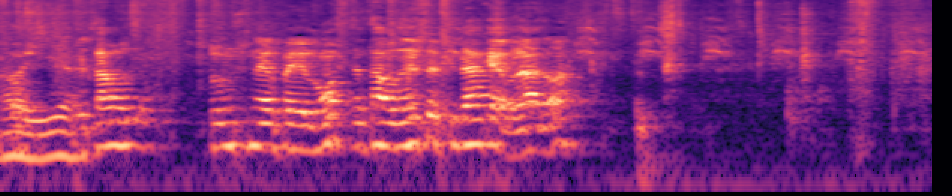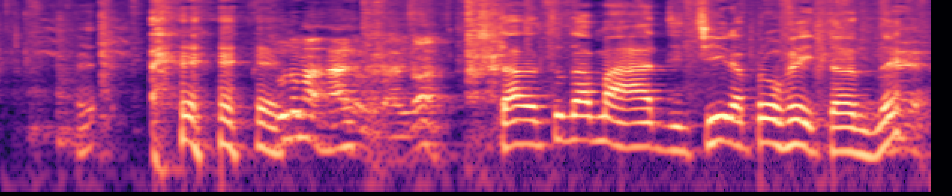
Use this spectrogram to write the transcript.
Aí, Eu tava, tô um chinelo pra ele ontem, eu tava usando isso aqui, tava quebrado, ó. Tudo amarrado, rapaz, ó. Tava tudo amarrado de tiro, aproveitando, né? É.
